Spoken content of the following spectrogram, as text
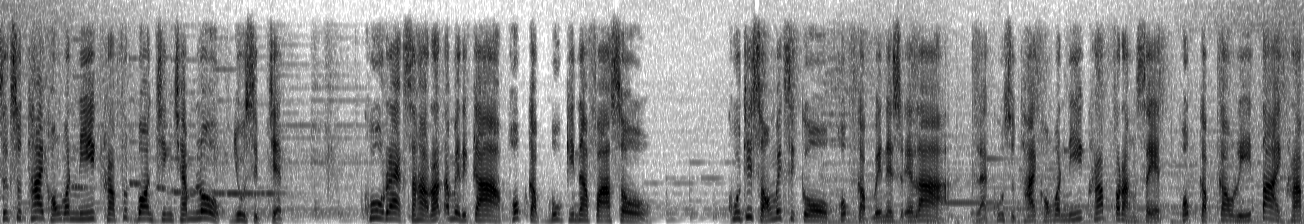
ศึกสุดท้ายของวันนี้ครับฟุตบอลชิงแชมป์โลก U17 คู่แรกสหรัฐอเมริกาพบกับบูกินาฟาโซ คู่ที่ 2 เม็กซิโก พบกับเวเนซุเอลา และคู่สุดท้ายของวันนี้ครับฝรั่งเศส พบกับเกาหลีใต้ครับ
